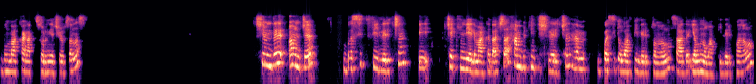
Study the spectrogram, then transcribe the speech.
bundan kaynaklı sorun yaşıyorsanız. Şimdi önce basit fiiller için bir çekimleyelim arkadaşlar. Hem bütün kişiler için hem basit olan fiilleri kullanalım, sade yalın olan fiilleri kullanalım.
